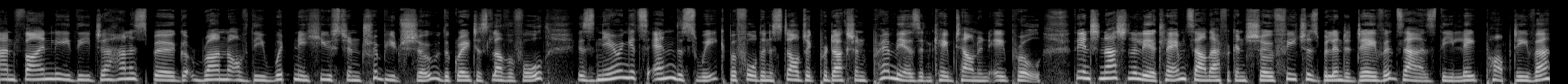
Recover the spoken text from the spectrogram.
And finally, the Johannesburg run of the Whitney Houston tribute show, The Greatest Love of All, is nearing its end this week before the nostalgic production premieres in Cape Town in April. The internationally acclaimed South African show features Belinda Davids as the late pop diva.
